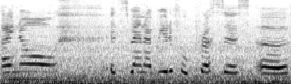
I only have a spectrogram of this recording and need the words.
I know it's been a beautiful process of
